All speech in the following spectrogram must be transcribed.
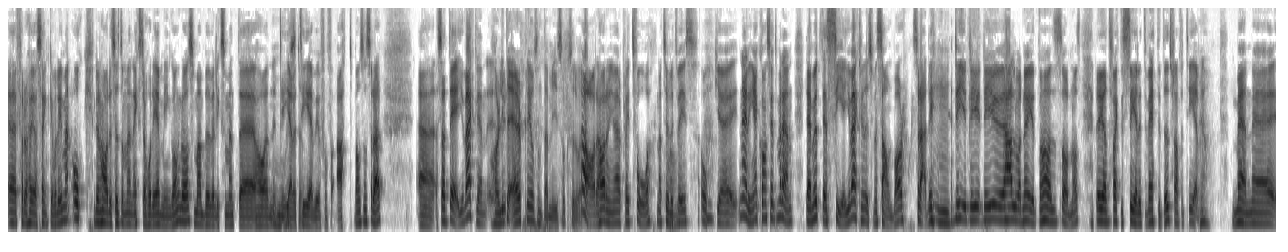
eh, för att höja och sänka volymen. Och den har dessutom en extra HDMI-ingång då. Så man behöver liksom inte ha en Mm, nyare det. tv för att få Atmos och sådär. Eh, så att det är ju verkligen... Har du lite airplay och sånt där mys också då? Ja, det har den ju. AirPlay 2 naturligtvis. Och eh, nej, det är inga konstigheter med den. Däremot den ser ju verkligen ut som en soundbar. Sådär, det, Mm. det, är ju- det, ju- det är ju halva nöjet med att ha en Sonos. Det är ju att det faktiskt ser lite vettigt ut framför tv. Men eh,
